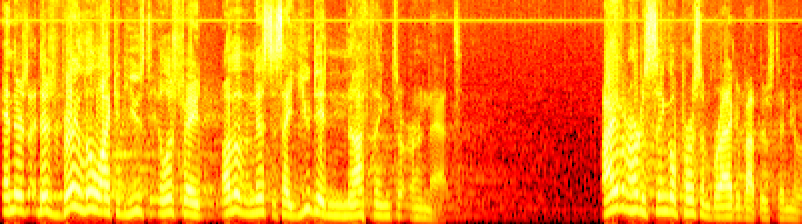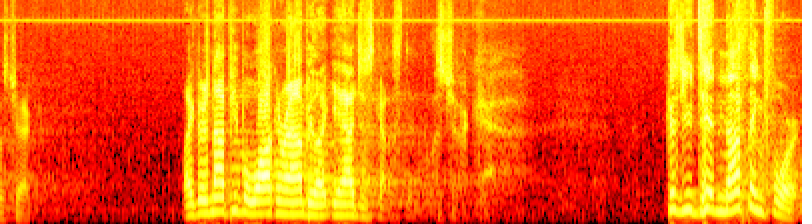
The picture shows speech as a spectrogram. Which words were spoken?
And there's, there's very little I could use to illustrate other than this to say, you did nothing to earn that. I haven't heard a single person brag about their stimulus check. Like, there's not people walking around be like, yeah, I just got a stimulus check. Because you did nothing for it.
